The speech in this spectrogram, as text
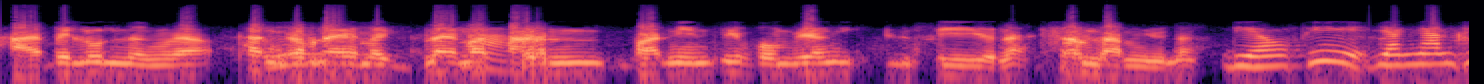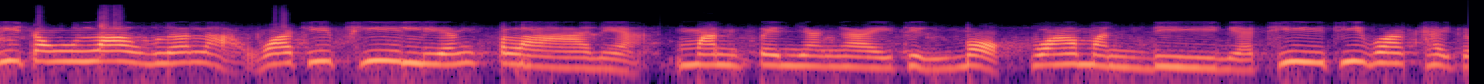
ขายไปรุ่นหนึ่งแล้ว ท่านก็ได้มาได้มาทานปลานินที่ผมเลี้ยงอินทรีย์อยู่นะดำๆอยู่นะ เดี๋ยวพี่อย่างงั้นพี่ต้องเล่าแล้วล่ะว่าที่พี่เลี้ยงปลาเนี่ย มันเป็นยังไงถึงบอกว่ามันดีเนี่ยที่ที่ว่าไคโต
